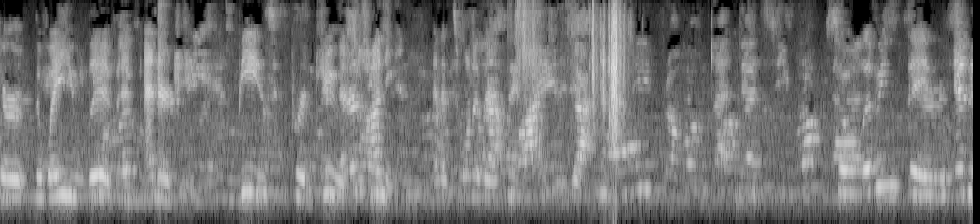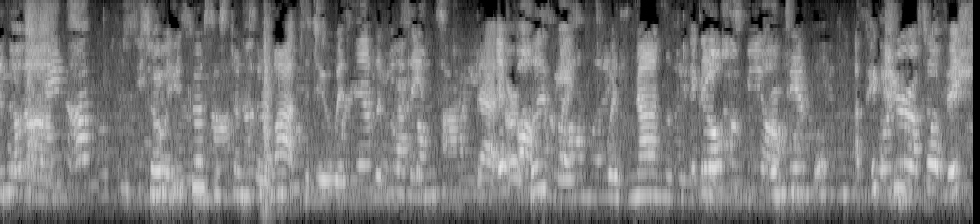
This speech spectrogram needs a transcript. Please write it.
your the way you live and energy. Bees produce honey, and it's one of their things. lion got energy from that dead zebra. So living things, And another thing, um, so ecosystems a lot to do with living things that are living with non-living things. For example, a picture of a fish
